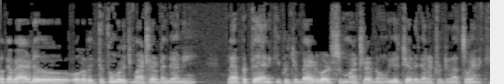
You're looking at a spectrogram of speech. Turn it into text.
ఒక బ్యాడ్ ఒక వ్యక్తిత్వం గురించి మాట్లాడడం కానీ లేకపోతే ఆయనకి కొంచెం బ్యాడ్ వర్డ్స్ మాట్లాడడం యూజ్ చేయడం కానీ అటువంటి నచ్చవు ఆయనకి.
